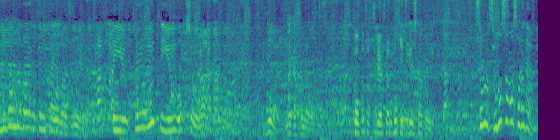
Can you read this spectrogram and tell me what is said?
日本の大学に通わずっていう通うっていうオプションはどうだろう？なんかその高校卒業した高校時に卒業した後に。それそもそもそれだよね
